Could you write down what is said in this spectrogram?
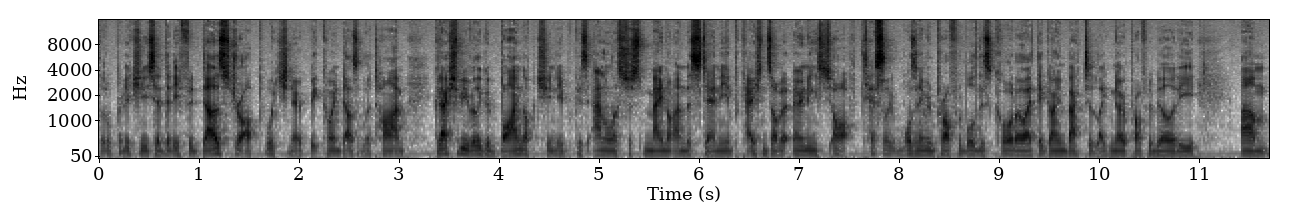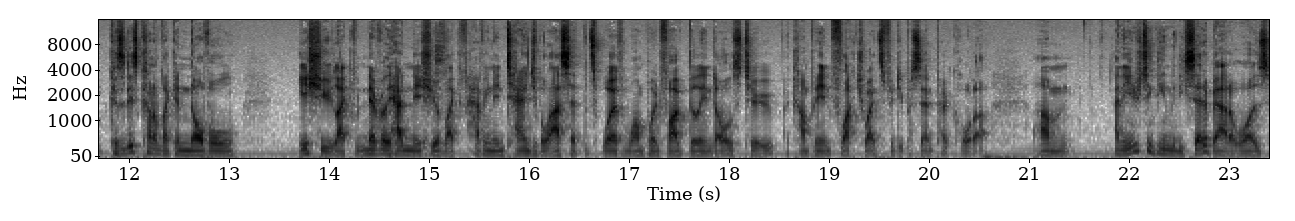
little prediction. He said that if it does drop, which you know Bitcoin does all the time, could actually be a really good buying opportunity because analysts just may not understand the implications of it. Earnings, oh, Tesla wasn't even profitable this quarter. Like they're going back to like no profitability, because it is kind of like a novel issue. Like never really had an issue of like having an intangible asset that's worth 1.5 billion dollars to a company and fluctuates 50% per quarter. Um, and the interesting thing that he said about it was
